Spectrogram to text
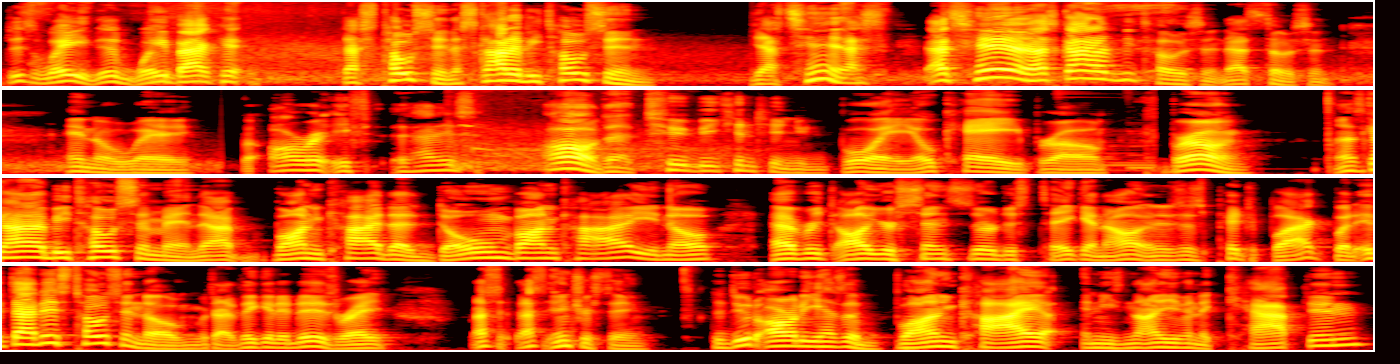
This way this way back. That's Tosen. That's gotta be Tosen. That's him. That's that's him. That's gotta be Tosen. That's Tosen. Ain't no way. But already if that is Oh, that to be continued. Boy, okay, bro. Bro, that's gotta be Tosen, man. That Bankai, that Dome Bankai, you know, every all your senses are just taken out and it's just pitch black. But if that is Tosen, though, which I think it is, right? That's that's interesting. The dude already has a Bankai and he's not even a captain.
